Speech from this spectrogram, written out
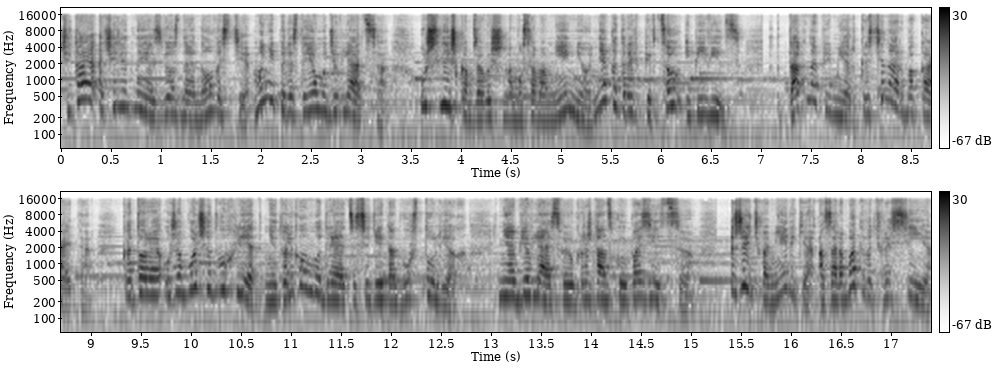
Читая очередные звездные новости, мы не перестаем удивляться уж слишком завышенному самомнению некоторых певцов и певиц. Так, например, Кристина Арбакайте, которая уже больше двух лет не только умудряется сидеть на двух стульях, не объявляя свою гражданскую позицию, жить в Америке, а зарабатывать в России,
